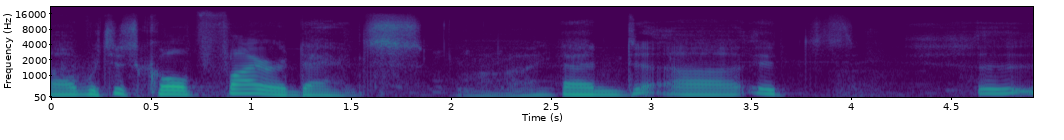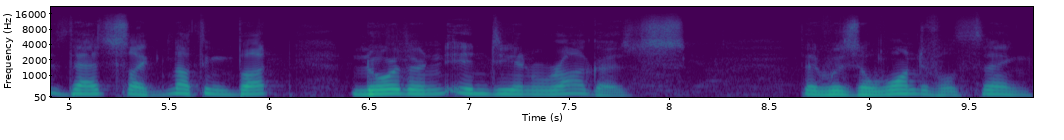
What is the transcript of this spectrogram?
uh, which is called Fire Dance, right. and uh, it's uh, that's like nothing but northern Indian ragas. That was a wonderful thing.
